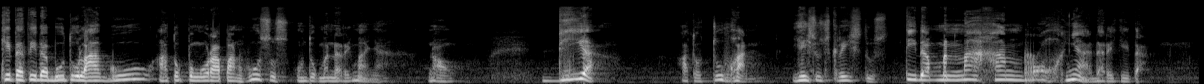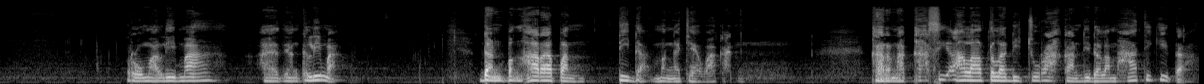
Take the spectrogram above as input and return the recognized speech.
Kita tidak butuh lagu atau pengurapan khusus untuk menerimanya. No. Dia atau Tuhan Yesus Kristus tidak menahan rohnya dari kita. Roma 5 ayat yang kelima. Dan pengharapan tidak mengecewakan. Karena kasih Allah telah dicurahkan di dalam hati kita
